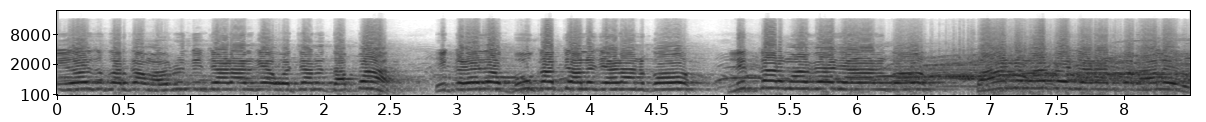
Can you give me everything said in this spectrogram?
నియోజకవర్గం అభివృద్ధి చేయడానికే వచ్చాను తప్ప ఇక్కడ ఏదో భూ కబ్జాలు చేయడానికో లిక్కర్ మాఫియా చేయడానికో ధాన్య మాఫియా చేయడానికో రాలేదు.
